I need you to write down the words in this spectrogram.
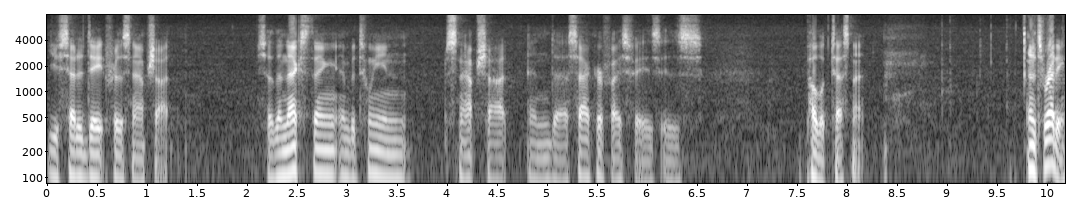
you set a date for the snapshot. So the next thing in between snapshot and uh, sacrifice phase is public testnet. And it's ready.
